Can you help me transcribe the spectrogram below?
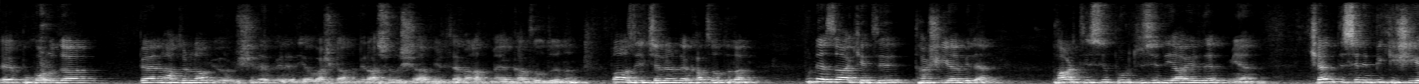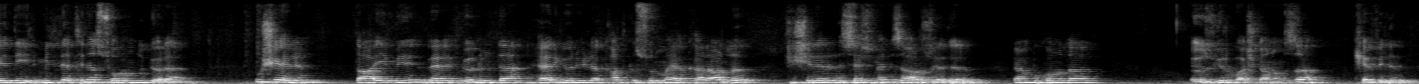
Ee, bu konuda ben hatırlamıyorum Şile Belediye Başkanı bir açılışa, bir temel atmaya katıldığını. Bazı ilçelerde katıldılar. Bu nezaketi taşıyabilen, partisi purtisi diye ayırt etmeyen, kendisini bir kişiye değil milletine sorumlu gören, bu şehrin daimi ve gönülden her yönüyle katkı sunmaya kararlı kişilerini seçmenizi arzu ederim. Ben bu konuda Özgür Başkanımıza kefilim.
